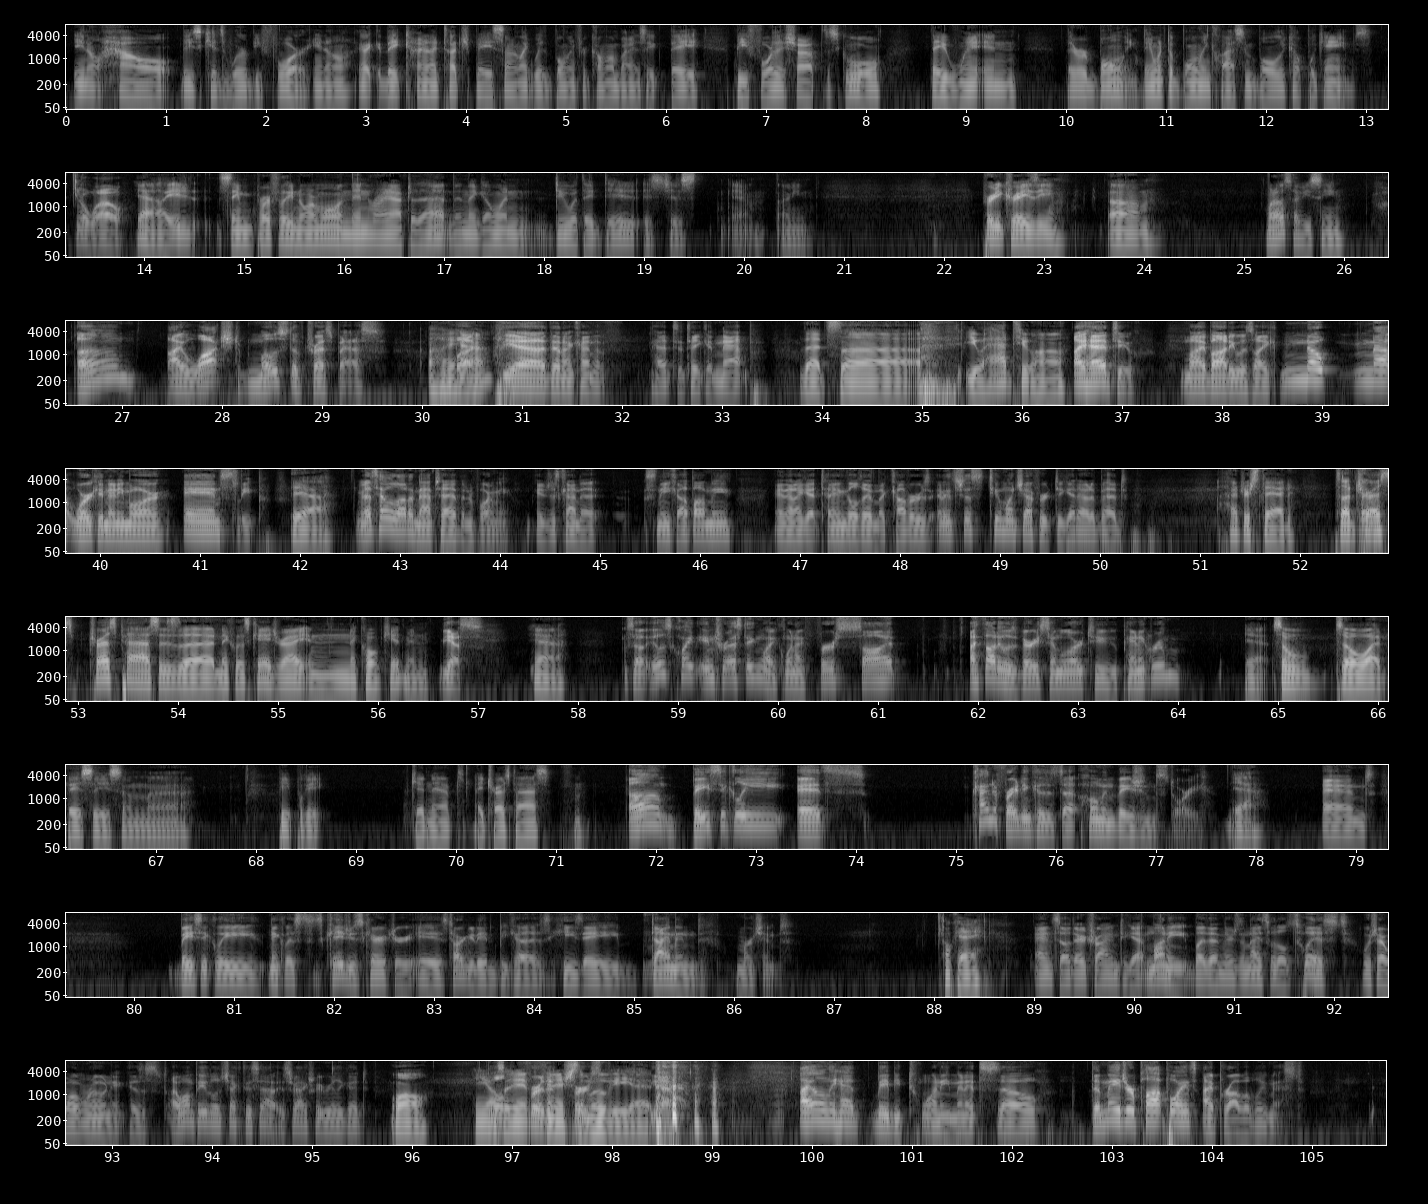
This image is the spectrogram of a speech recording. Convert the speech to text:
you know how these kids were before. You know, like they kind of like touch base on like with Bowling for Columbine. It's like they before they shot up the school, they went and they were bowling. They went to bowling class and bowled a couple games. Oh wow. Yeah, like it seemed perfectly normal, and then right after that, then they go and do what they did. It's just, yeah, I mean, pretty crazy. Um, what else have you seen? Um, I watched most of Trespass, Oh yeah, yeah, then I kind of had to take a nap. that's uh, you had to, huh? I had to. My body was like, nope, not working anymore, and sleep. Yeah, That's how a lot of naps happen for me. They just kind of sneak up on me, and then I get tangled in the covers, and it's just too much effort to get out of bed. I understand. So tres- trespass is uh, Nicolas Cage, right, and Nicole Kidman. Yes. Yeah. So it was quite interesting. Like when I first saw it, I thought it was very similar to Panic Room. Yeah. So so what? Basically, some uh, people get kidnapped. They trespass. Um, basically, it's kind of frightening because it's a home invasion story, Yeah. and basically, Nicolas Cage's character is targeted because he's a diamond merchant, Okay. and so they're trying to get money. But then there's a nice little twist, which I won't ruin it because I want people to check this out. It's actually really good. Well, he also Well, didn't for the finish the, movie yet. Yeah. I only had maybe 20 minutes, so the major plot points I probably missed.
